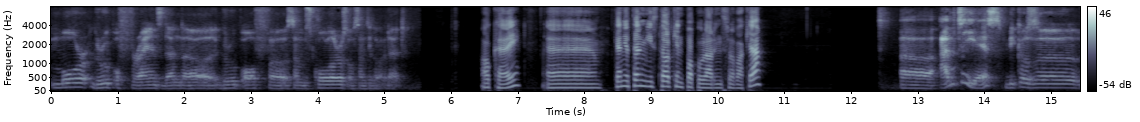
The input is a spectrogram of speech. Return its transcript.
more group of friends than a group of uh, some scholars or something like that. Okay. Uh, can you tell me, is Tolkien popular in Slovakia? Uh, I would say yes, because uh,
